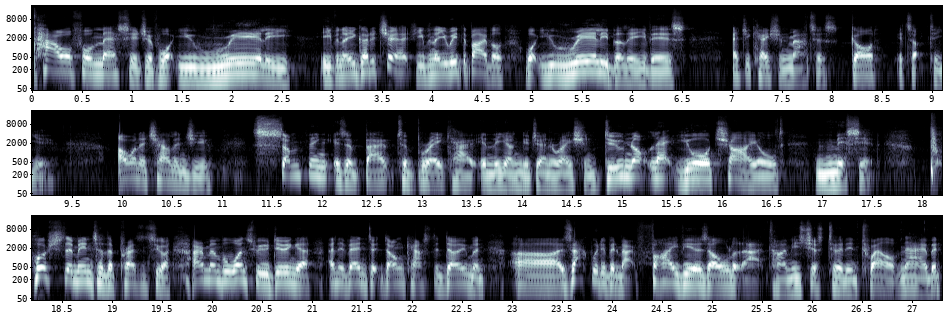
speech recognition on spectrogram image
powerful message of what you really, even though you go to church, even though you read the Bible, what you really believe is education matters. God, it's up to you. I want to challenge you. Something is about to break out in the younger generation. Do not let your child miss it push them into the presence of God. I remember once we were doing a, an event at Doncaster Dome, and uh, Zach would have been about five years old at that time. He's just turned in 12 now, but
